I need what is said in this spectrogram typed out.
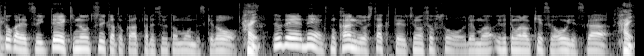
給とかでついて機能追加とかあったりすると思うんですけどはい。それでねその管理をしたくてうちのソフトを入れも入れてもらうケースが多いですがはい。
